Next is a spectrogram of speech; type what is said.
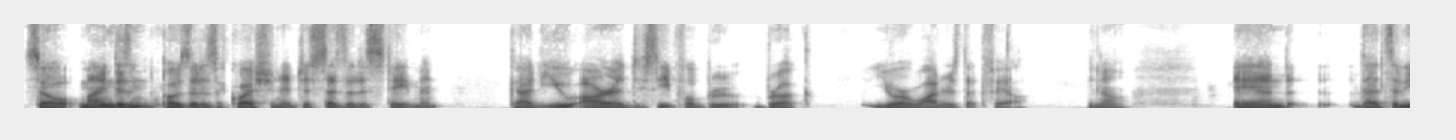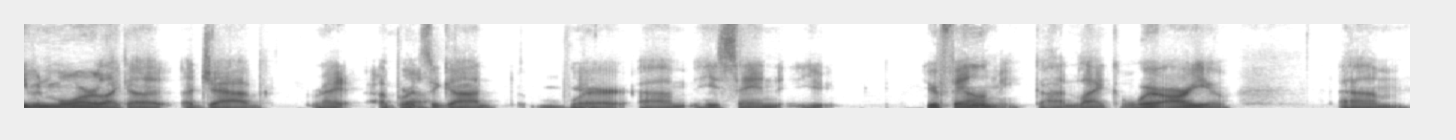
So mine doesn't pose it as a question it just says it as a statement. God you are a deceitful brook. You are waters that fail you know? And that's an even more like a, a jab right upwards yeah. to god where yeah. um, he's saying you you're failing me god like where are you um,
